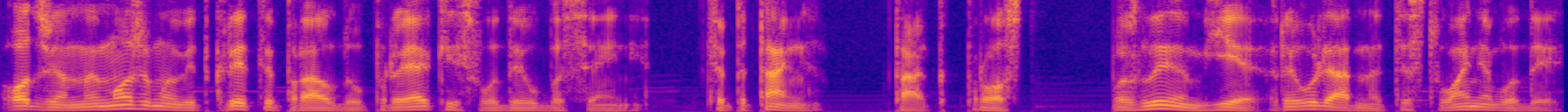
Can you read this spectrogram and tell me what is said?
Отже, ми можемо відкрити правду про якість води в басейні. Це питання так просто. Важливим є регулярне тестування води,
